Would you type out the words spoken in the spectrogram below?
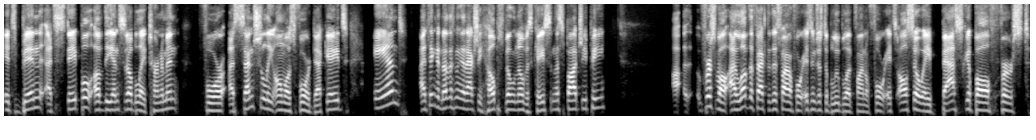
It's been a staple of the NCAA tournament for essentially almost four decades. And I think another thing that actually helps Villanova's case in the spot, GP. Uh, first of all, I love the fact that this Final Four isn't just a blue blood Final Four; it's also a basketball first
